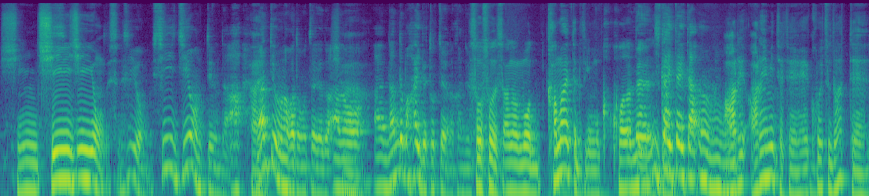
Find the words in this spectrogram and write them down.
新 CG4 ですね。ジオン C ジオンっていうんだ。あ、はい、なんていうものかと思ってたけど、あの、あ何でもはいで取っちゃうような感じそうそうです。あのもう構えてる時もこうなってるいたいたいた。うんうん、うん、あれあれ見ててこいつどうやって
